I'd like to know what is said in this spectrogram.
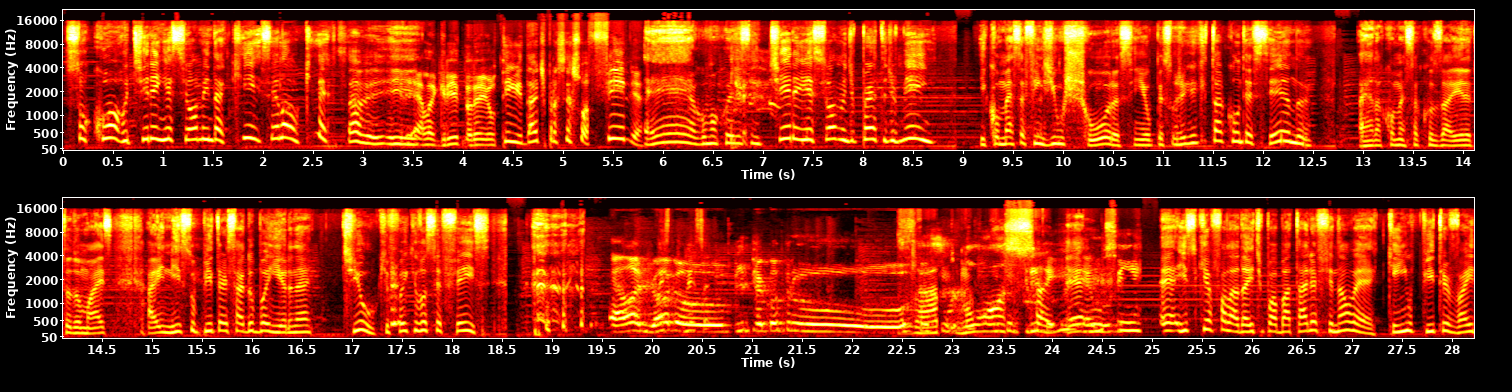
socorro, tirem esse homem daqui, sei lá o quê, sabe? E. Ela grita, né? Eu tenho idade pra ser sua filha. É, alguma coisa assim, tirem esse homem de perto de mim. E começa a fingir um choro, assim, aí o pessoal diz, o que que tá acontecendo? Aí ela começa a acusar ele e tudo mais. Aí nisso o Peter sai do banheiro, né? Tio, o que foi que você fez? Ela joga o Peter contra o. Exato. Nossa, aí É, é, sim. É isso que eu ia falar, daí tipo, a batalha final é quem o Peter vai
